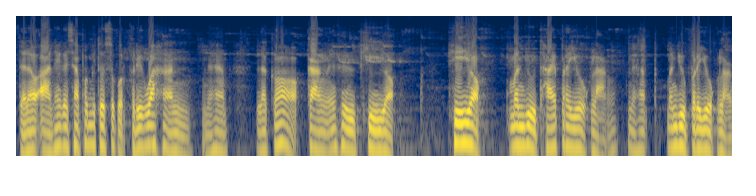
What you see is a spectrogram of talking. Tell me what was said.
แต่เราอ่านให้กระชับเพราะมีตัวสะกดเขาเรียกว่าฮันนะครับ แล้วก็กังนั่นคือคีหยอกคีหยอกมันอยู่ท้ายประโยคหลังนะครับ มันอยู่ประโยคหลัง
